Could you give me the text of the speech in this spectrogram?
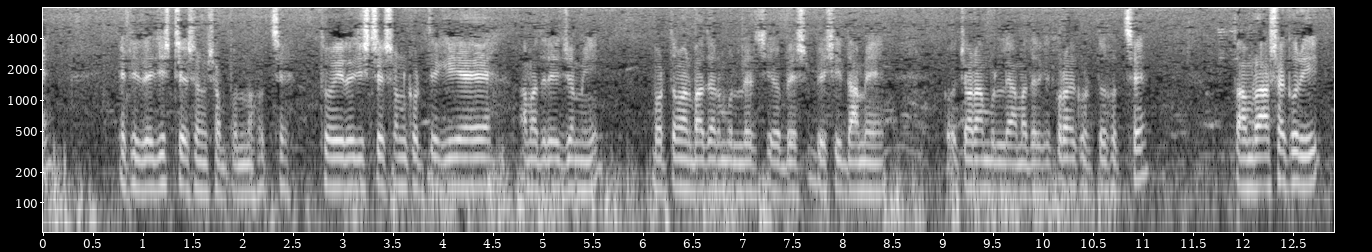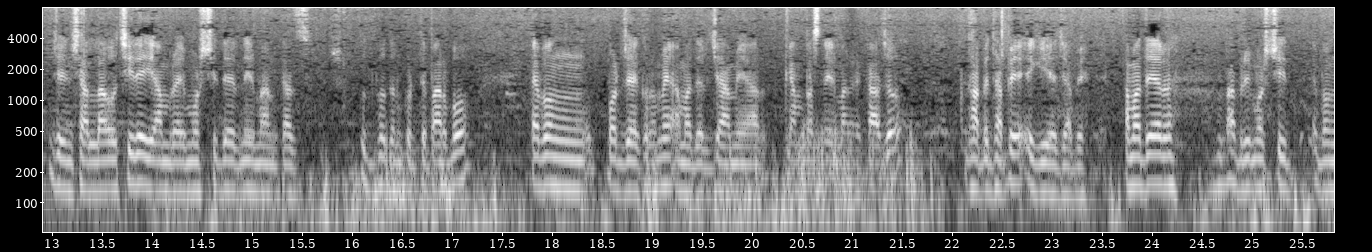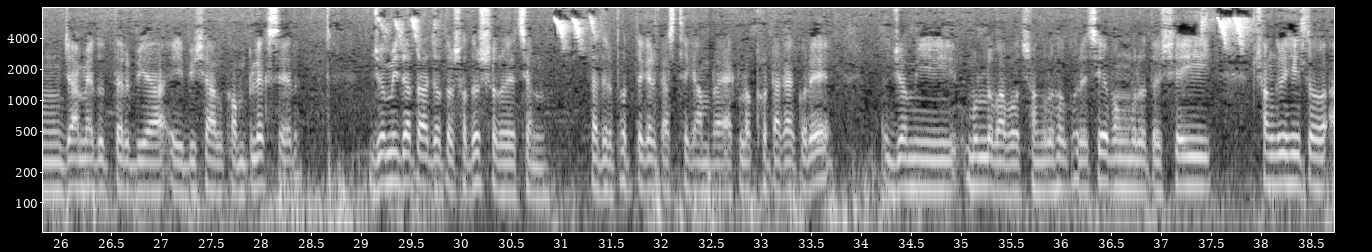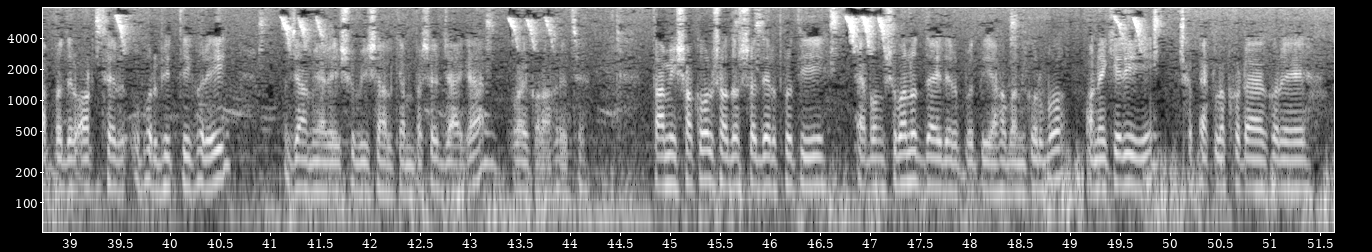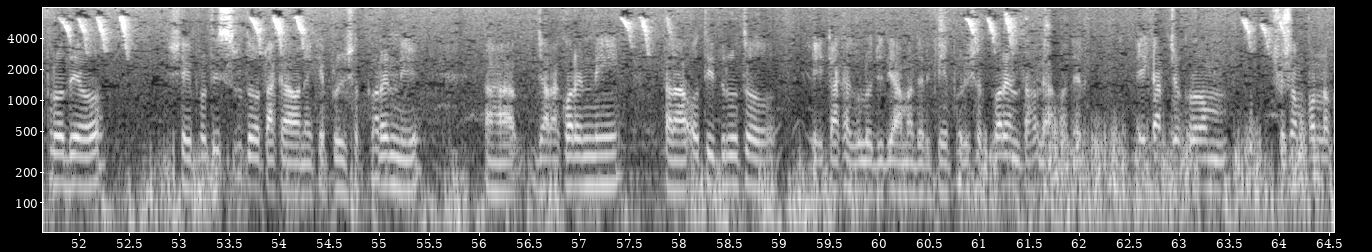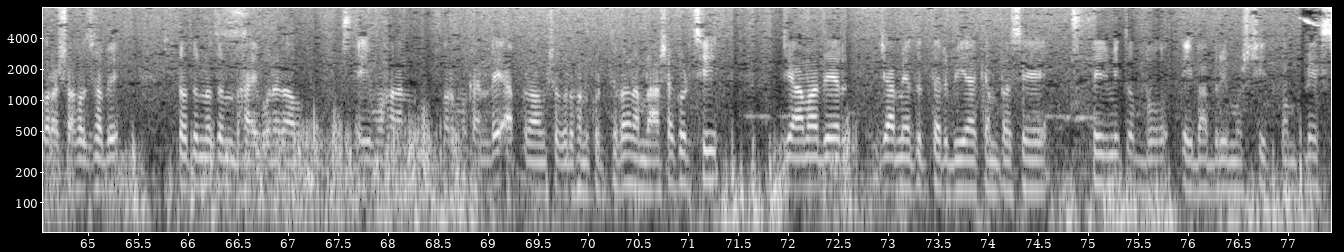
এটি রেজিস্ট্রেশন সম্পন্ন হচ্ছে। তো এই রেজিস্ট্রেশন করতে গিয়ে আমাদের এই জমি বর্তমান বাজার মূল্যের চেয়ে বেশ বেশি দামে চড়া মূল্যে আমাদেরকে ক্রয় করতে হচ্ছে। তো আমরা আশা করি যে ইনশাল্লাহ অচিরেই আমরা এই মসজিদের নির্মাণ কাজ উদ্বোধন করতে পারব এবং পর্যায়ক্রমে আমাদের জামিয়ার ক্যাম্পাস নির্মাণের কাজও ধাপে ধাপে এগিয়ে যাবে। আমাদের বাবরি মসজিদ এবং জামিয়াত উত্তর বিয়া এই বিশাল কমপ্লেক্সের জমিদাতা যত সদস্য রয়েছেন, তাদের প্রত্যেকের কাছ থেকে আমরা এক লক্ষ টাকা করে জমি মূল্য বাবদ সংগ্রহ করেছি এবং মূলত সেই সংগৃহীত আপনাদের অর্থের উপর ভিত্তি করেই জামিয়ার এই সুবিশাল ক্যাম্পাসের জায়গা ক্রয় করা হয়েছে। তো আমি সকল সদস্যদের প্রতি এবং শুভানুদ্দায়ীদের প্রতি আহ্বান করব। অনেকেরই এক লক্ষ টাকা করে প্রদেয় সেই প্রতিশ্রুত টাকা অনেকে পরিশোধ করেননি। যারা করেননি, তারা অতি দ্রুত এই টাকাগুলো যদি আমাদেরকে পরিশোধ করেন, তাহলে আমাদের এই কার্যক্রম সুসম্পন্ন করা সহজ হবে। নতুন নতুন ভাই বোনেরাও এই মহান কর্মকাণ্ডে আপনারা অংশগ্রহণ করতে পারেন। আমরা আশা করছি যে আমাদের জামিয়াতুত্তার বিয়া ক্যাম্পাসে নির্মিতব্য এই বাবরি মসজিদ কমপ্লেক্স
